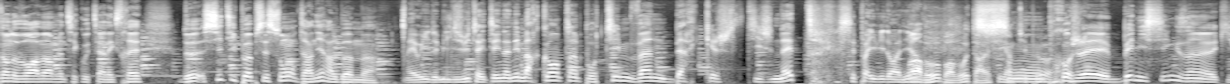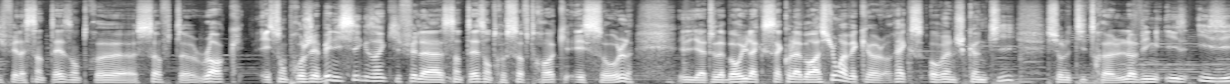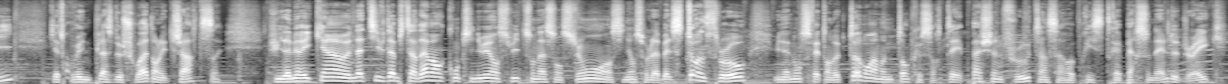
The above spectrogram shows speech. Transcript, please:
Dans Novorama, on vient de s'écouter un extrait de City Pop, c'est son dernier album. Et eh oui, 2018 a été une année marquante hein, pour Tim Van Berkestijnet, c'est pas évident à dire. Bravo, bravo, t'as réussi un petit peu. Son projet Benny Sings hein, qui fait la synthèse entre euh, soft rock et son projet Benny Sings hein, qui fait la synthèse entre soft rock et soul. Il y a tout d'abord eu sa collaboration avec euh, Rex Orange County sur le titre euh, Loving Is Easy qui a trouvé une place de choix dans les charts. Puis l'américain natif d'Amsterdam a continué ensuite son ascension en signant sur le label Stone Throw, une annonce faite en octobre en même temps que Passion Fruit, hein, sa reprise très personnelle de Drake.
